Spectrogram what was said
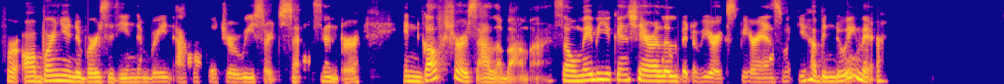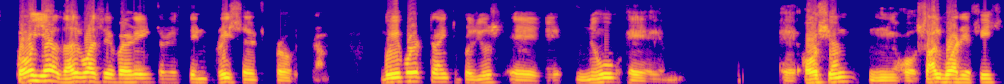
for Auburn University in the Marine Aquaculture Research Center in Gulf Shores, Alabama. So maybe you can share a little bit of your experience, what you have been doing there. Oh, yeah, that was a very interesting research program. We were trying to produce a new um, a ocean mm, or saltwater fish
